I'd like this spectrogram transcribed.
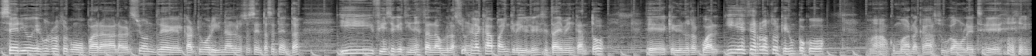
serio es un rostro como para la versión del cartoon original de los 60-70. Y fíjense que tiene esta la ondulación en la capa increíble. Ese detalle me encantó. Eh, que vino tal cual. Y este rostro que es un poco, vamos a acomodar acá su gauntlet eh,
